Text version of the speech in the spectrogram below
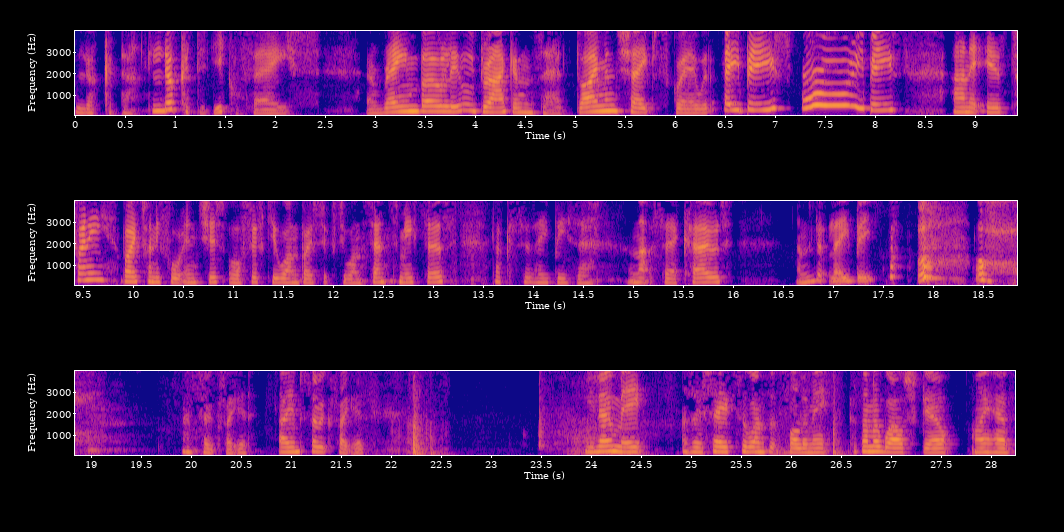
Look at that. Look at the little face a rainbow little dragon's head, diamond shaped square with ABs, Ooh, ABs, and it is 20 by 24 inches or 51 by 61 centimetres. Look, it says ABs there, and that's their code. And little AB. Oh, oh, I'm so excited. I am so excited. You know me, as I say to the ones that follow me, because I'm a Welsh girl, I have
